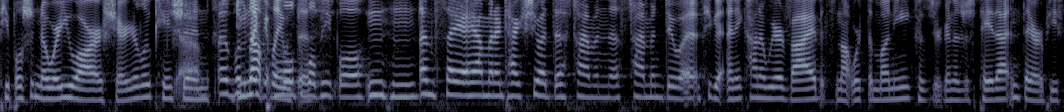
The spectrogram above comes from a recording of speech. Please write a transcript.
people should know where you are. Share your location. Uh, Do with not like play multiple with this. people, Mm-hmm. and say, "Hey, I'm gonna text you at this time and this time and do it." If you get any kind of weird vibe, it's not worth the money because you're gonna just pay that in therapy f-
